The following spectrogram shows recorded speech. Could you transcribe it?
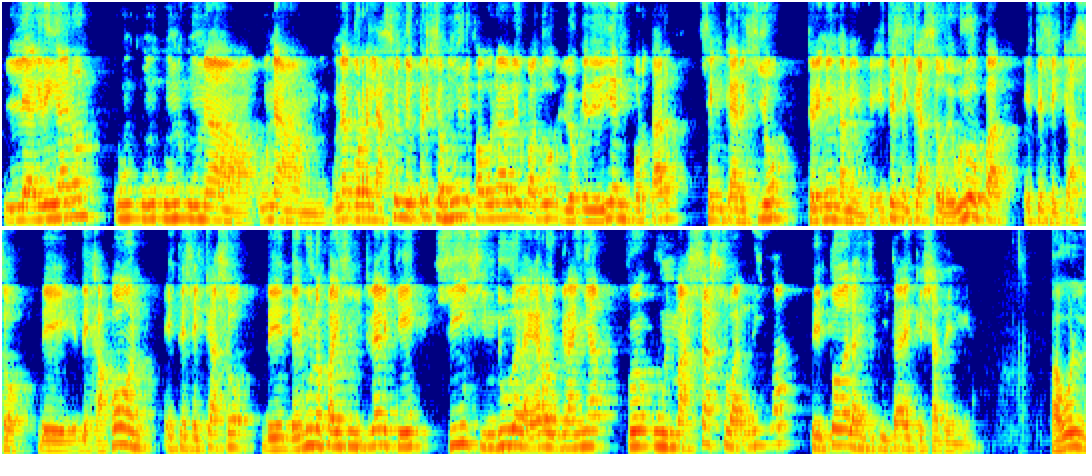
le agregaron una, una, correlación de precios muy desfavorable cuando lo que debían importar se encareció tremendamente. Este es el caso de Europa, este es el caso de, de Japón, este es el caso de, de, algunos países industriales que sí, sin duda, la guerra de Ucrania fue un masazo arriba de todas las dificultades que ya tenían. Paul,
